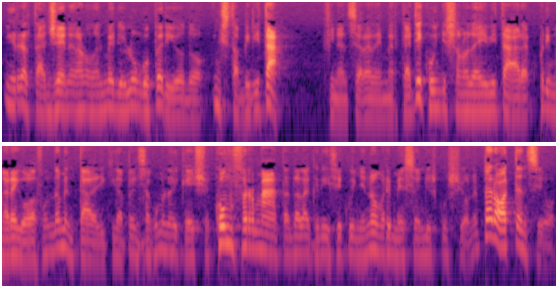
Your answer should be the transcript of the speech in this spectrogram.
in realtà generano nel medio e lungo periodo instabilità finanziaria dei mercati e quindi sono da evitare. Prima regola fondamentale di chi la pensa come noi che esce confermata dalla crisi e quindi non rimessa in discussione. Però attenzione,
